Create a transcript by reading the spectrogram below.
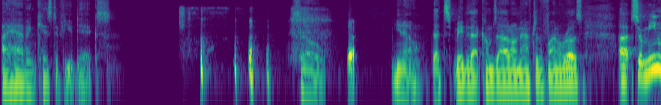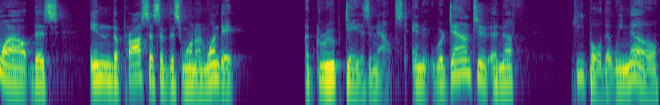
I haven't kissed a few dicks. so. You know, that's maybe that comes out on after the final rose. Uh, so meanwhile, this in the process of this one-on-one date, a group date is announced and we're down to enough people that we know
